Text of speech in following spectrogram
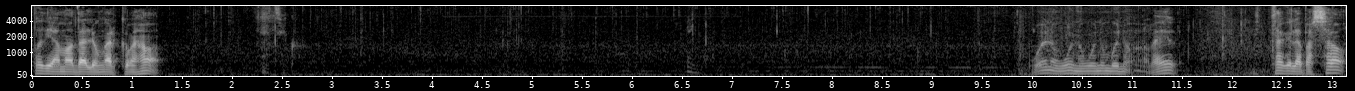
Podríamos darle un arco mejor Eh, chico. Venga. Bueno, bueno, bueno, bueno A ver Esta que le ha pasado.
